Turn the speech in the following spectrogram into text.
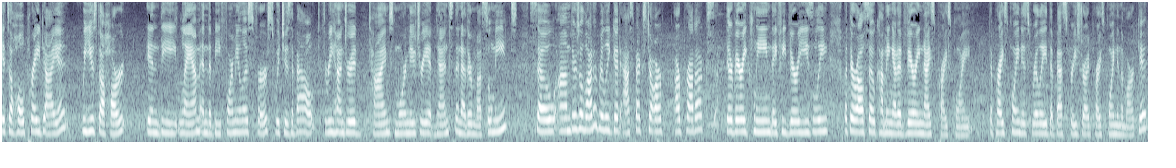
It's a whole prey diet. We use the heart in the lamb and the beef formulas first, which is about 300 times more nutrient dense than other muscle meats. So um, there's a lot of really good aspects to our, our products. They're very clean, they feed very easily, but they're also coming at a very nice price point. The price point is really the best freeze dried price point in the market.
